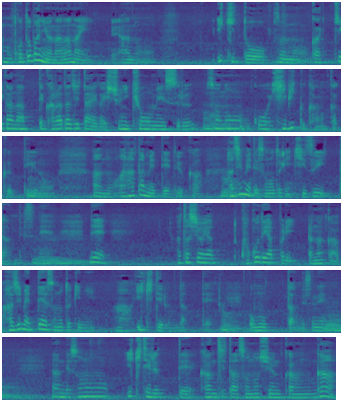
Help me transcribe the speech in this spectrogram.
もう言葉にはならないあの息とその楽器が鳴って体自体が一緒に共鳴する、うん。そのこう響く感覚っていうのをあの改めてというか、うん。初めてその時に気づいたんですね、うん。で私はやここでやっぱりあなんか初めてその時にあ生きてるんだって思ったんですね、うん。なんでその生きてるって感じたその瞬間がやっ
